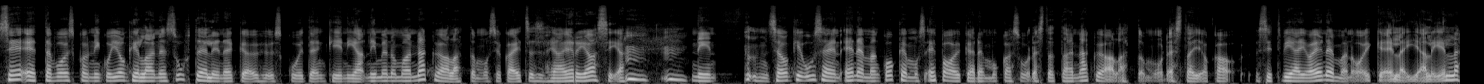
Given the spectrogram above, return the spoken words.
Se, että voisiko niin kuin jonkinlainen suhteellinen köyhyys kuitenkin ja nimenomaan näköalattomuus, joka itse asiassa ihan eri asia, mm, mm. niin se onkin usein enemmän kokemus epäoikeudenmukaisuudesta tai näköalattomuudesta, joka sit vie jo enemmän oikeille jäljille.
